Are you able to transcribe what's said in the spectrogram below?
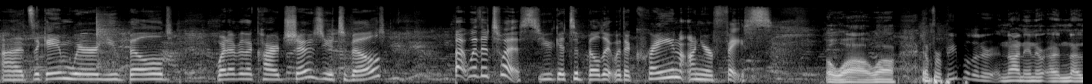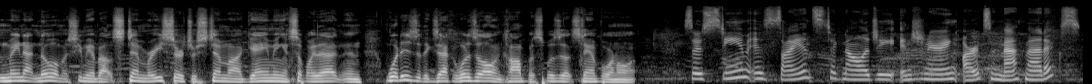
Uh, it's a game where you build whatever the card shows you to build, but with a twist. You get to build it with a crane on your face. Oh wow, wow! And for people that are not in, uh, may not know, I'm assuming about STEM research or STEM uh, gaming and stuff like that. And what is it exactly? What does it all encompass? What does that stand for and all? So STEAM is science, technology, engineering, arts, and mathematics.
